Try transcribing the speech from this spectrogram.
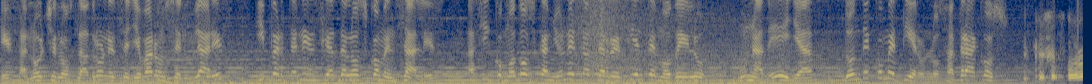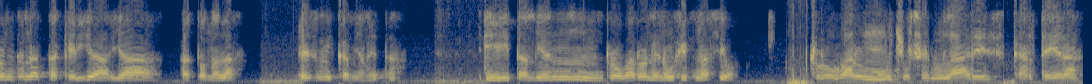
Esa noche los ladrones se llevaron celulares y pertenencias de los comensales, así como dos camionetas de reciente modelo, una de ellas donde cometieron los atracos. Que se fueron de una taquería allá a Tonalá, es mi camioneta. Y también robaron en un gimnasio robaron muchos celulares, cartera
